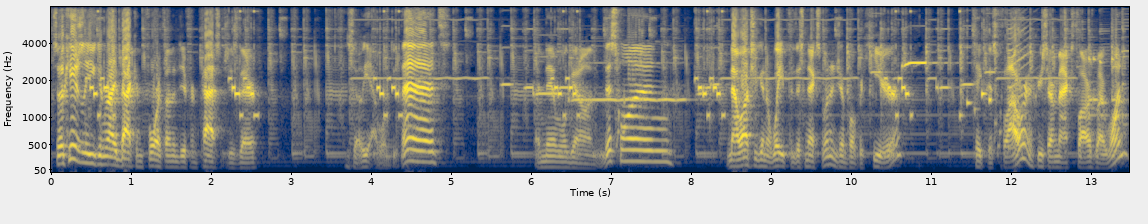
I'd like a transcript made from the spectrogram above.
So occasionally you can ride back and forth on the different passages there. So yeah, we'll do that. And then we'll get on this one. Now we're actually going to wait for this next one and jump over here. Take this flower, increase our max flowers by one.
